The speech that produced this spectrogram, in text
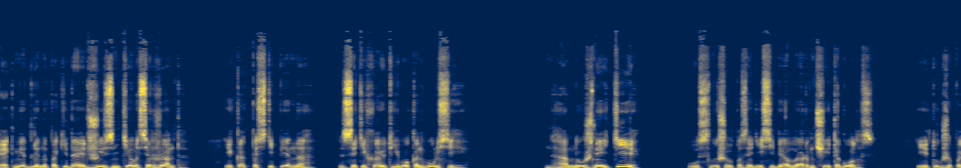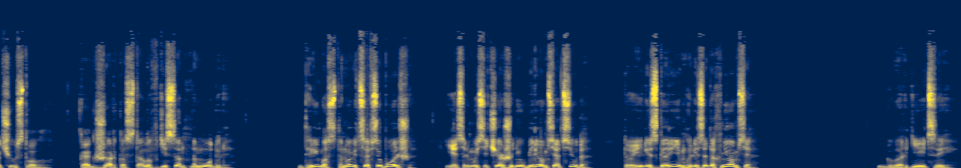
как медленно покидает жизнь тело сержанта и как постепенно затихают его конвульсии. «Нам нужно идти!» Услышал позади себя Ларн чей-то голос и тут же почувствовал, как жарко стало в десантном модуле. «Дыма становится все больше. Если мы сейчас же не уберемся отсюда, то или сгорим, или задохнемся!» Гвардейцы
